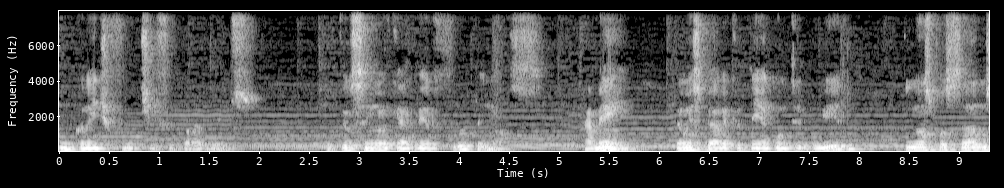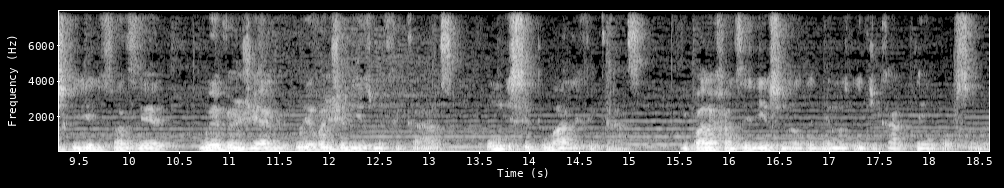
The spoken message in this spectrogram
um crente frutífero para Deus. Porque o Senhor quer ver fruto em nós. Amém? Então espero que eu tenha contribuído, que nós possamos, querido, fazer um evangelho, um evangelismo eficaz, um discipulado eficaz e para fazer isso, nós devemos dedicar tempo ao Senhor,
